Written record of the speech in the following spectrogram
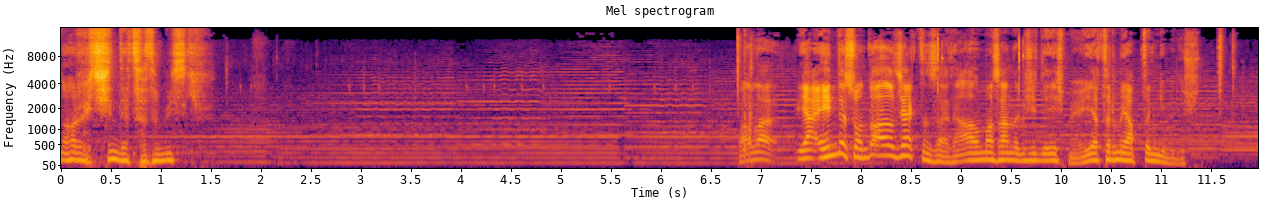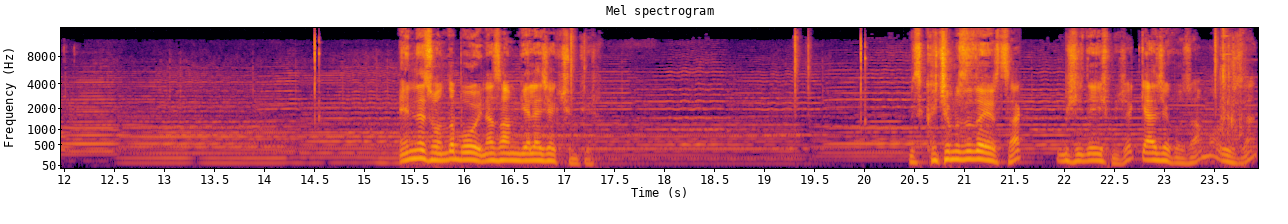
Norveç'in de tadı mis gibi. Valla ya en de sonunda alacaktın zaten. Almasan da bir şey değişmiyor. Yatırım yaptığın gibi düşün. En de sonunda bu oyuna zam gelecek çünkü. Biz kıçımızı da yırtsak bir şey değişmeyecek. Gelecek o zaman. O yüzden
